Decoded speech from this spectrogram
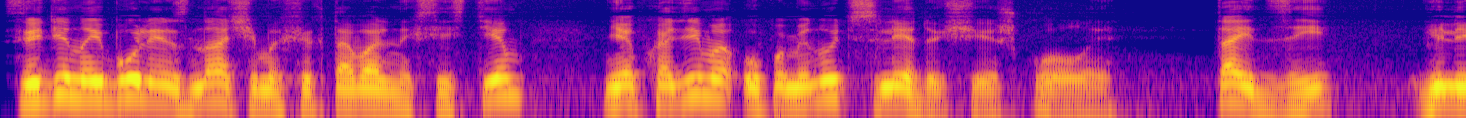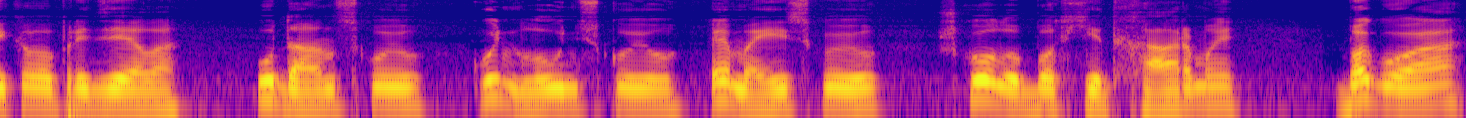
Среди наиболее значимых фехтовальных систем необходимо упомянуть следующие школы. Тайцзи, Великого Предела, Уданскую, Куньлуньскую, Эмейскую, школу Бодхидхармы, Багуа,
